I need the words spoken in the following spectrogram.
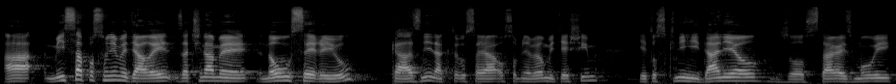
A my sa posunieme ďalej, začíname novú sériu kázni, na ktorú sa ja osobne veľmi teším. Je to z knihy Daniel zo starej zmluvy.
